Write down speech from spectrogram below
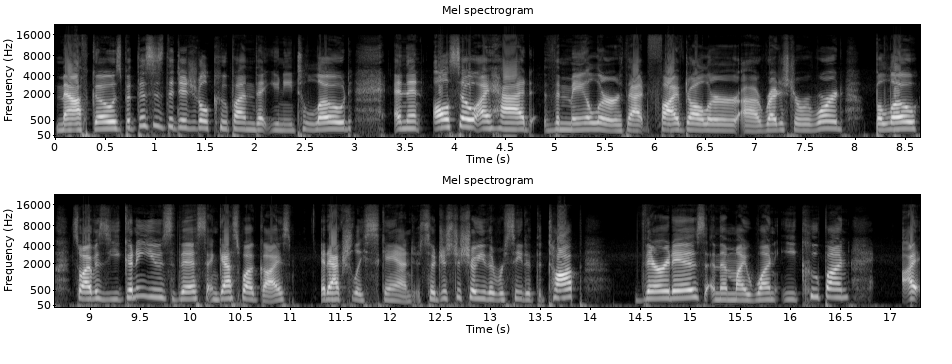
math goes. But this is the digital coupon that you need to load. And then also, I had the mailer, that $5 uh, register reward below. So I was going to use this, and guess what, guys? It actually scanned. So just to show you the receipt at the top, there it is, and then my one e coupon. I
